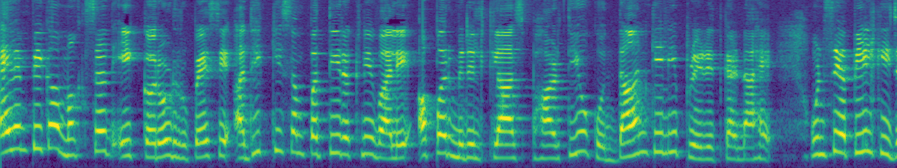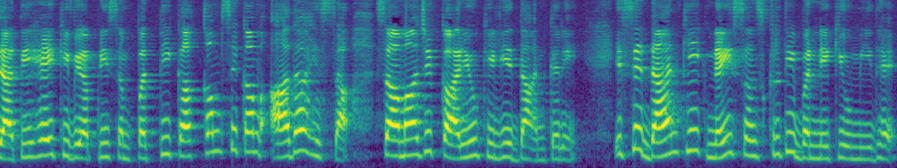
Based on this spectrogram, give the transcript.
एलएमपी का मकसद एक करोड़ रुपए से अधिक की संपत्ति रखने वाले अपर मिडिल क्लास भारतीयों को दान के लिए प्रेरित करना है। उनसे अपील की जाती है कि वे अपनी संपत्ति का कम से कम आधा हिस्सा सामाजिक कार्यों के लिए दान करें। इससे दान की एक नई संस्कृति बनने की उम्मीद है।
